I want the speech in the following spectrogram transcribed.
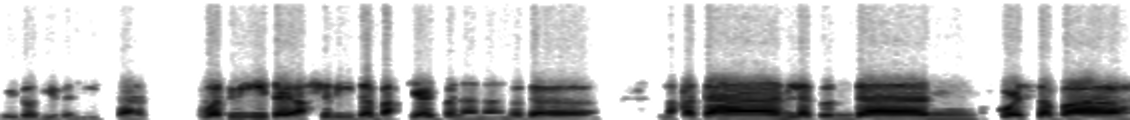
we don't even eat that. What we eat are actually the backyard banana, no? the lakatan, latundan, of course, saba,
